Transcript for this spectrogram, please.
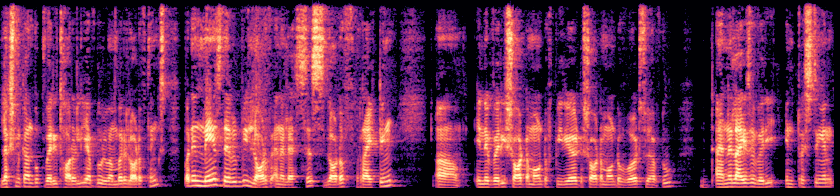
Lakshmikant book very thoroughly. You have to remember a lot of things. But in mains there will be a lot of analysis a lot of writing uh, in a very short amount of period short amount of words. You have to analyze a very interesting and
